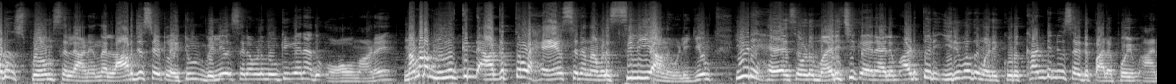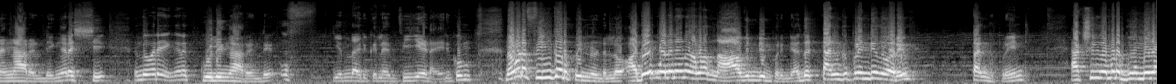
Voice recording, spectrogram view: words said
അത് സ്പേം സെല്ലാണ് എന്നാൽ ലാർജസ്റ്റ് ആയിട്ടുള്ള ഏറ്റവും വലിയ സെല്ല് നമ്മൾ നോക്കിക്കഴിഞ്ഞാൽ അത് ഓവമാണ് നമ്മുടെ മൂക്കിന്റെ അകത്തുള്ള ഹെയർസിനെ നമ്മൾ സിലിയ എന്ന് വിളിക്കും. ഈ ഒരു ഹെയർസോട് മരിച്ചു കഴിഞ്ഞാലും അടുത്തൊരു ഇരുപത് മണിക്കൂർ കണ്ടിന്യൂസ് ആയിട്ട് പലപ്പോഴും അനങ്ങാറുണ്ട്. ഇങ്ങനെ എന്താ പറയുക ഇങ്ങനെ കുലുങ്ങാറുണ്ട്. ഉഫ് എന്തായിരിക്കും അല്ലെ? വിയേഡ് ആയിരിക്കും. നമ്മുടെ ഫിംഗർ പ്രിന്റ് ഉണ്ടല്ലോ. അതേപോലെ തന്നെയാണ് നമ്മുടെ നാവിന്റെയും പ്രിന്റ് അത് ടങ് പ്രിന്റ് എന്ന് പറയും. ടങ് പ്രിന്റ് ആക്ച്വലി നമ്മുടെ ഭൂമിയിലെ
